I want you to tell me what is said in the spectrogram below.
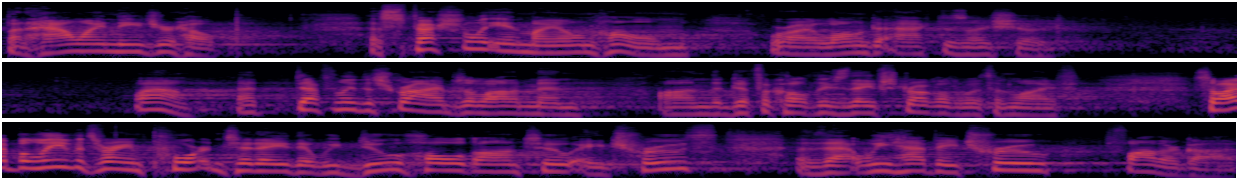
but how I need your help, especially in my own home where I long to act as I should. Wow, that definitely describes a lot of men on the difficulties they've struggled with in life. So I believe it's very important today that we do hold on to a truth that we have a true Father God.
